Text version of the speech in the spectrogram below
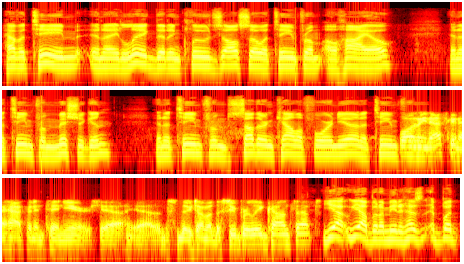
have a team in a league that includes also a team from Ohio, and a team from Michigan, and a team from Southern California, and a team. From, well, I mean that's going to happen in ten years. Yeah, yeah. They're talking about the Super League concept. Yeah, yeah, but I mean it has. But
